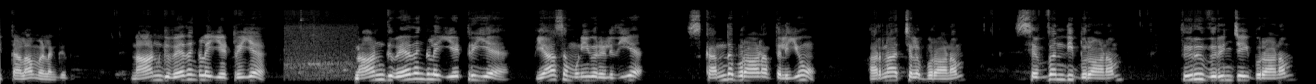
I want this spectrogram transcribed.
இத்தலம் விளங்குது. நான்கு வேதங்களை இயற்றிய நான்கு வேதங்களை இயற்றிய வியாச முனிவர் எழுதிய ஸ்கந்த புராணத்திலையும் அருணாச்சல புராணம் செவ்வந்தி புராணம் திருவிருஞ்சை புராணம்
